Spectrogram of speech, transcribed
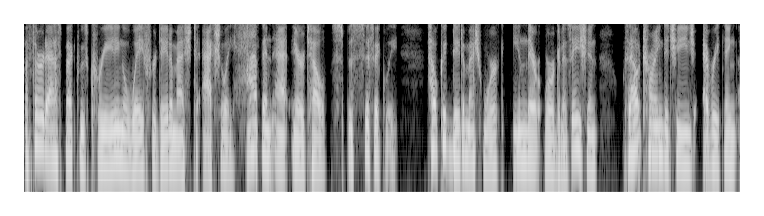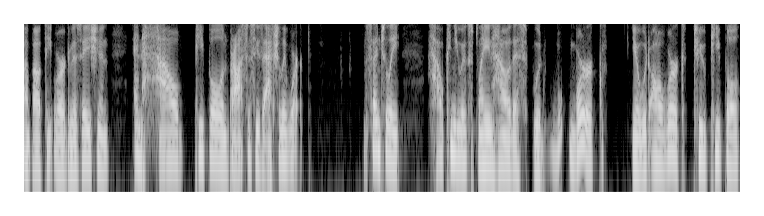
A third aspect was creating a way for data mesh to actually happen at Airtel specifically. How could data mesh work in their organization without trying to change everything about the organization and how people and processes actually worked. Essentially, how can you explain how this would work, you know, would all work to people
